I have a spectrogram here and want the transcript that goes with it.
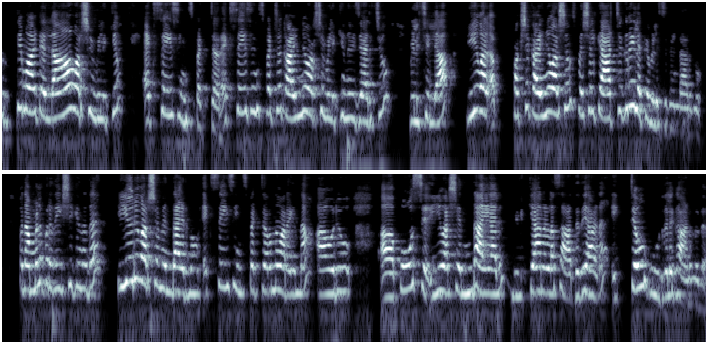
കൃത്യമായിട്ട് എല്ലാ വർഷവും വിളിക്കും എക്സൈസ് ഇൻസ്പെക്ടർ എക്സൈസ് ഇൻസ്പെക്ടർ കഴിഞ്ഞ വർഷം വിളിക്കുന്നു വിചാരിച്ചു. വിളിച്ചില്ല. ഈ പക്ഷെ കഴിഞ്ഞ വർഷം സ്പെഷ്യൽ കാറ്റഗറിയിലൊക്കെ വിളിച്ചിട്ടുണ്ടായിരുന്നു. അപ്പൊ നമ്മൾ പ്രതീക്ഷിക്കുന്നത് ഈ ഒരു വർഷം എന്തായിരുന്നു? എക്സൈസ് ഇൻസ്പെക്ടർ എന്ന് പറയുന്ന ആ ഒരു പോസ്റ്റ് ഈ വർഷം എന്തായാലും വിളിക്കാനുള്ള സാധ്യതയാണ് ഏറ്റവും കൂടുതൽ കാണുന്നത്.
